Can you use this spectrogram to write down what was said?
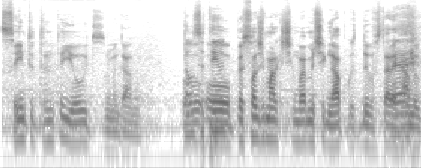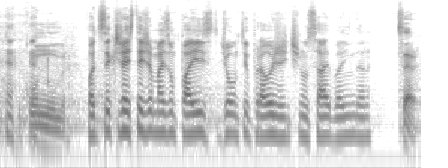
138, se não me engano. Então, o, você tem... o pessoal de marketing vai me xingar porque eu devo estar é. errando com o número. Pode ser que já esteja mais um país de ontem para hoje, a gente não saiba ainda, né? Certo.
